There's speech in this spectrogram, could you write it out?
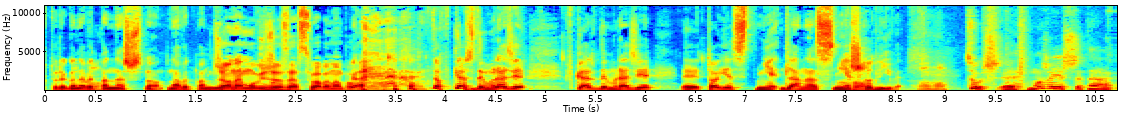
którego nawet pan nasz, no, nawet pan... Żona mówi, że za słabe mam powodzenie. To w każdym razie, w każdym razie e, to jest nie, dla nas nieszkodliwe. Cóż, e, może jeszcze tak.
